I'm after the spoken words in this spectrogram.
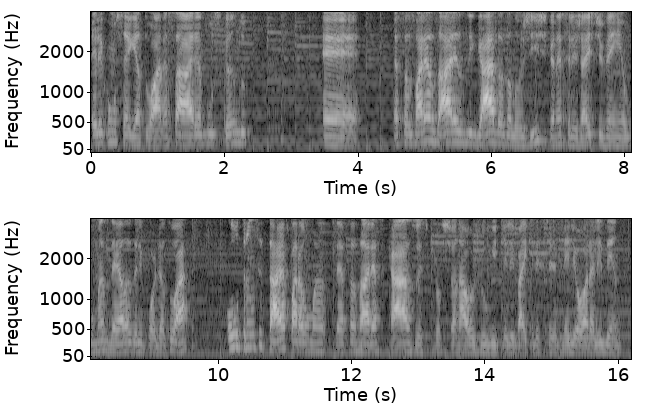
ele consegue atuar nessa área buscando é, essas várias áreas ligadas à logística, né? Se ele já estiver em algumas delas, ele pode atuar ou transitar para uma dessas áreas caso esse profissional julgue que ele vai crescer melhor ali dentro.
